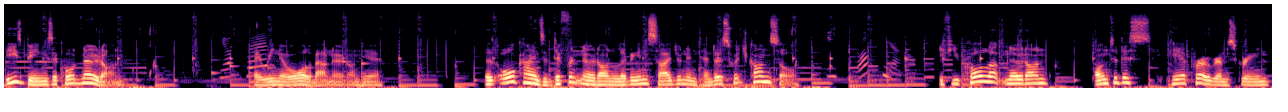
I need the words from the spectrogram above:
These beings are called Nodon. Okay, we know all about Nodon here. There's all kinds of different Nodon living inside your Nintendo Switch console. If you call up Nodon onto this here program screen,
